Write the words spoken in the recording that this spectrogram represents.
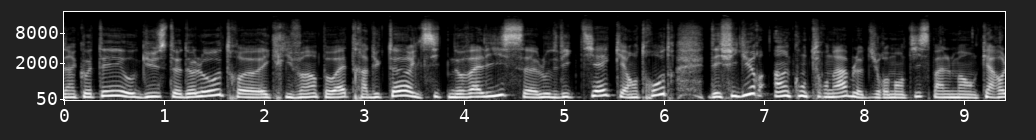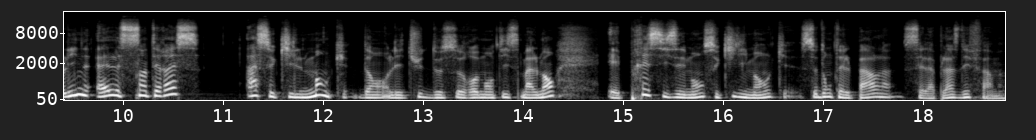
d'un côté, Auguste de l'autre, euh, écrivain, poète, traducteur, il cite Novalis, Ludwig Tieck, entre autres, des figures incontournables du romantisme allemand. Caroline, elle, s'intéresse à ce qu'il manque dans l'étude de ce romantisme allemand, et précisément ce qu'il y manque, ce dont elle parle, c'est la place des femmes.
